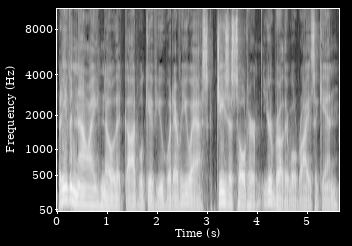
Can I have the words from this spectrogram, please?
But even now I know that God will give you whatever you ask. Jesus told her, Your brother will rise again.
